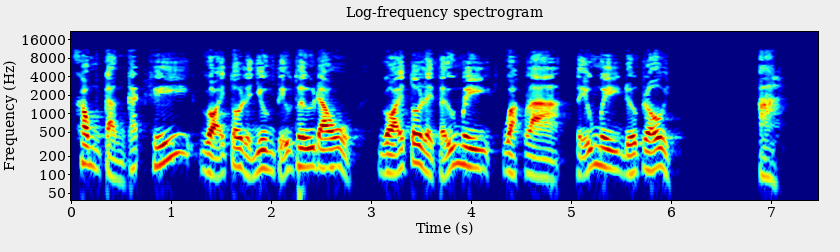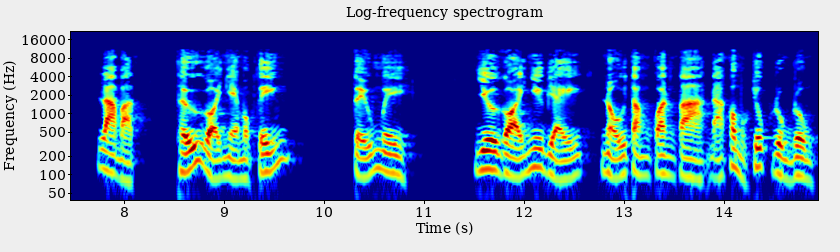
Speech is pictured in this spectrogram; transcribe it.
Không cần khách khí, gọi tôi là Dương Tiểu Thư đâu, gọi tôi là Tử Mi hoặc là Tiểu Mi được rồi. À, La Bạch, thử gọi nhẹ một tiếng. Tiểu Mi Vừa gọi như vậy, nội tâm của anh ta đã có một chút run run.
